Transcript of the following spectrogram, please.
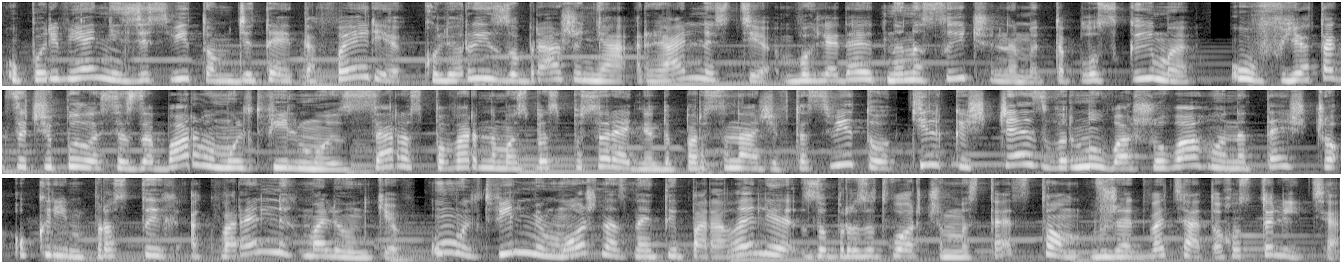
У порівнянні зі світом дітей та фейрі кольори зображення реальності виглядають ненасиченими та плоскими. Уф, я так зачепилася за барви мультфільму. Зараз повернемось безпосередньо до персонажів та світу. Тільки ще зверну вашу увагу на те, що окрім простих акварельних малюнків, у мультфільмі можна знайти паралелі з образотворчим мистецтвом вже 20-го століття,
